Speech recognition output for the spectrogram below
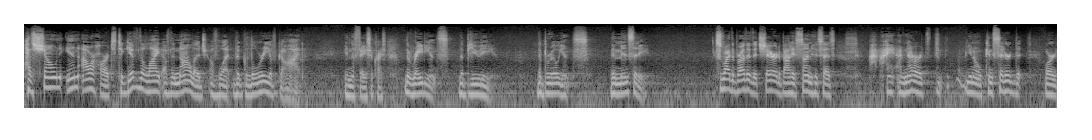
has shone in our hearts to give the light of the knowledge of what? The glory of God in the face of Christ. The radiance, the beauty, the brilliance, the immensity. This is why the brother that shared about his son who says, I, have never, you know, considered that or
